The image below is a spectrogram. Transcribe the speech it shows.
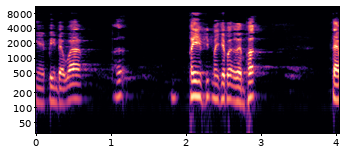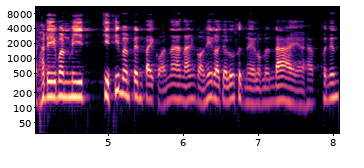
ไงเพียงแต่ว่า เออไม่ไม่ใช่เผอิญเพราะ แต่พอดีมันมีจิตที่มันเป็นไปก่อนหน้านั้น ก่อนที่เราจะรู้สึกในอารมณ์นั้นได้อะครับเพราะฉะนั้น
